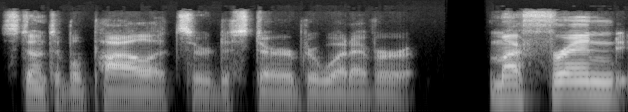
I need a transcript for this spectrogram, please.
Stone Temple Pilots or Disturbed or whatever. My friend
